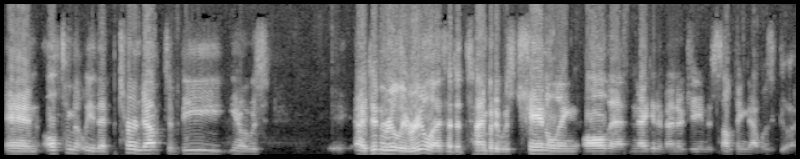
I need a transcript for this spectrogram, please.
and ultimately that turned out to be you know it was I didn't really realize at the time, but it was channeling all that negative energy into something that was good.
